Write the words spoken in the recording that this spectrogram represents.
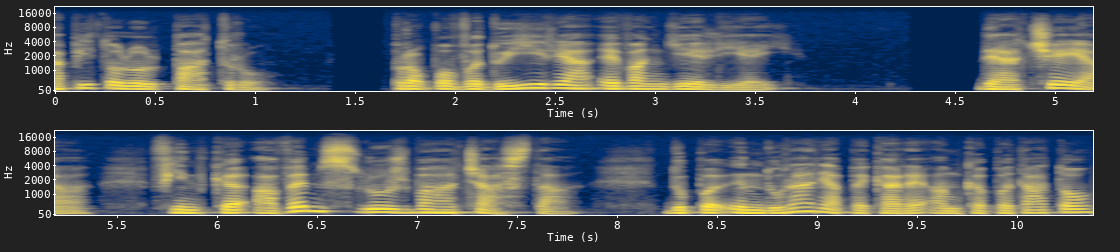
Capitolul 4. Propovăduirea Evangheliei. De aceea, fiindcă avem slujba aceasta, după îndurarea pe care am căpătat-o,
